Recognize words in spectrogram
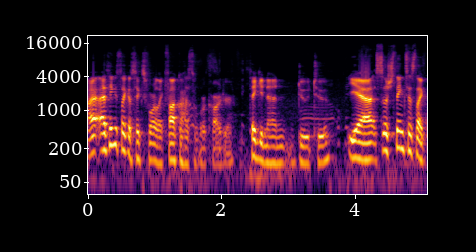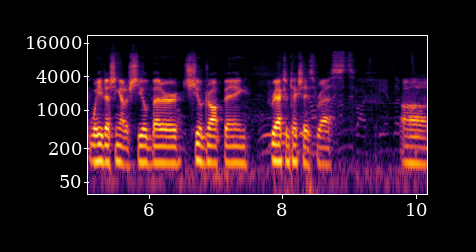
I, I think it's like a 6-4, like Falco has to work harder. Take it and do too. Yeah, such things as like wave dashing out of shield better, shield dropping, reaction tech chase rest. Uh,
